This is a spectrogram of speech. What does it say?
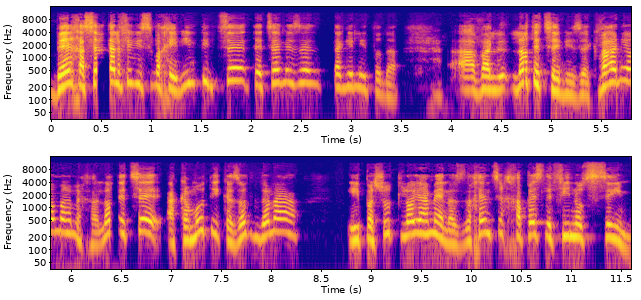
בערך עשרת אלפים מסמכים. אם תצא, תצא מזה, תגיד לי תודה. אבל לא תצא מזה, כבר אני אומר לך, לא תצא. הכמות היא כזאת גדולה, היא פשוט לא יאמן. אז לכן צריך לחפש לפי נושאים.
